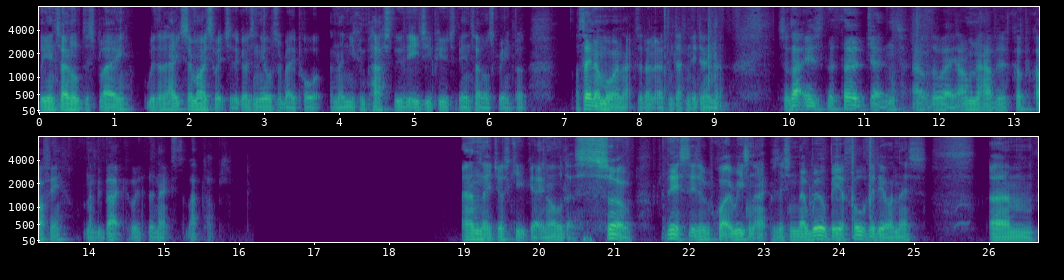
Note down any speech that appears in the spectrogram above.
the internal display with a HDMI switcher that goes in the Ultra Bay port and then you can pass through the eGPU to the internal screen but I'll say no more on that because I don't know if I'm definitely doing that. So that is the third gens out of the way. I'm going to have a cup of coffee and then be back with the next laptops. And they just keep getting older. So this is a, quite a recent acquisition. There will be a full video on this um,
